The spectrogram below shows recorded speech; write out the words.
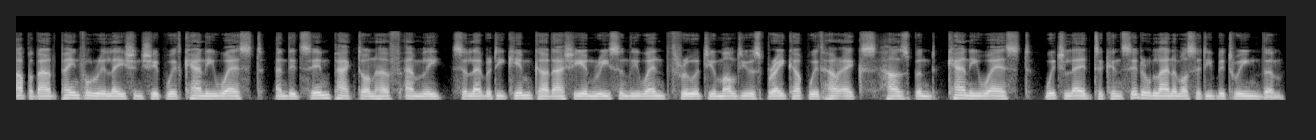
up about painful relationship with Kanye West and its impact on her family. Celebrity Kim Kardashian recently went through a tumultuous breakup with her ex-husband Kanye West, which led to considerable animosity between them.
